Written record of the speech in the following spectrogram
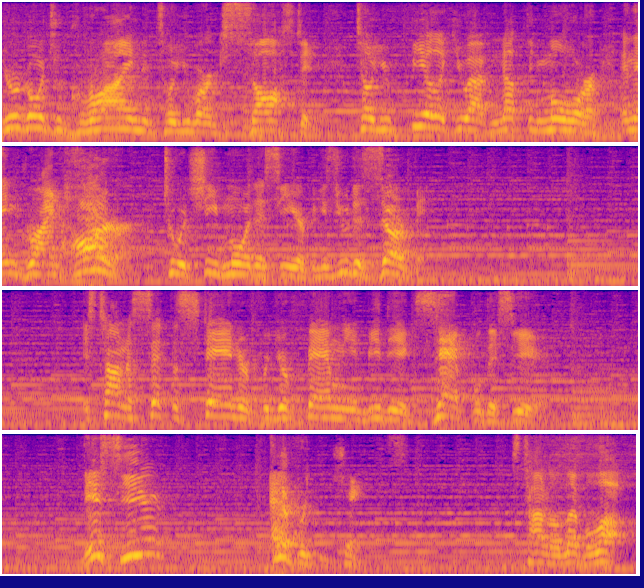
You're going to grind until you are exhausted, until you feel like you have nothing more, and then grind harder to achieve more this year because you deserve it. It's time to set the standard for your family and be the example this year. This year, everything changes. It's time to level up.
